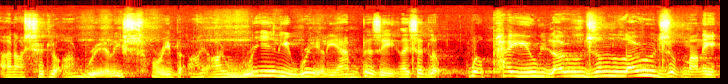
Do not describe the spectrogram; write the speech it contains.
and I said, Look, I'm really sorry, but I, I really, really am busy. And they said, Look, we'll pay you loads and loads of money.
